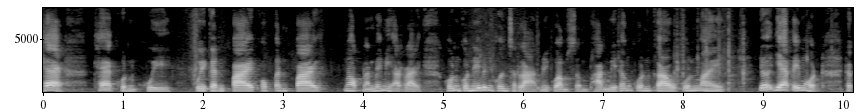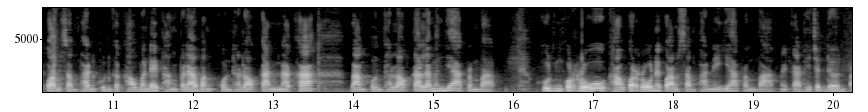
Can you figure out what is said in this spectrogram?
แค่ แค่คนคุย คุยกันไปคบกันไปนอกนั้นไม่มีอะไร คนคนนี้เป็นคนฉลาดมีความสัมพันธ์ มีทั้งคนเก่าคนใหม่ เยอะแยะไปหมด แต่ความสัมพันธ์คุณกับเขามันได้พังไปแล้วบางคนทะเลาะกันนะคะ บางคนทะเลาะกันแล้วมันยากลำบาก คุณก็รู้เขาก็รู้ในความสัมพันธ์นี้ยากลำบากในการที่จะเดินไป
